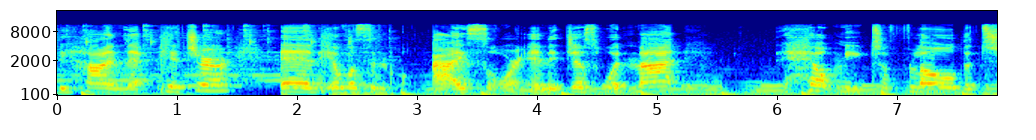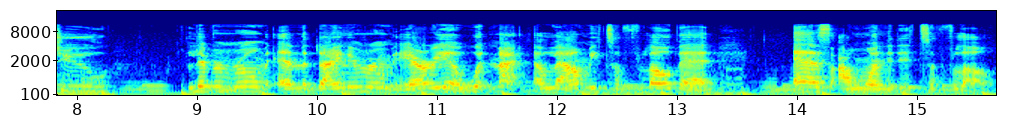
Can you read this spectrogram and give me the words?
behind that picture and it was an eyesore and it just would not help me to flow the two living room and the dining room area would not allow me to flow that as I wanted it to flow.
